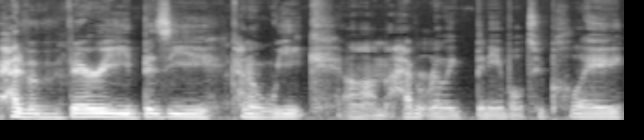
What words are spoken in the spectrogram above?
had a very busy kind of week. Um, I haven't really been able to play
